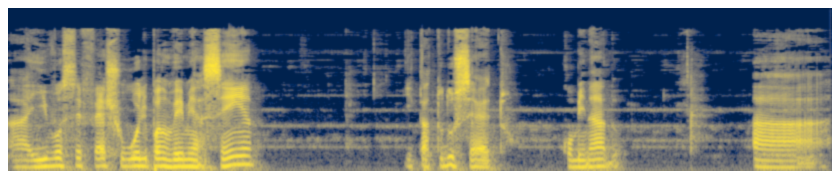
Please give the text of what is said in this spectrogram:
Aí você fecha o olho para não ver minha senha e tá tudo certo. Combinado? Ah,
